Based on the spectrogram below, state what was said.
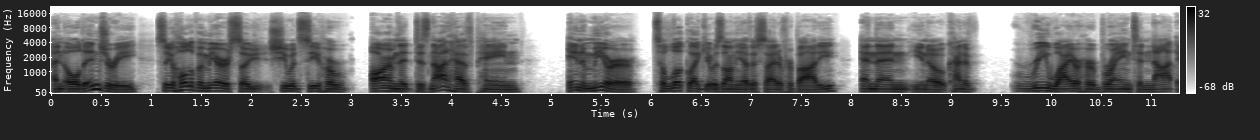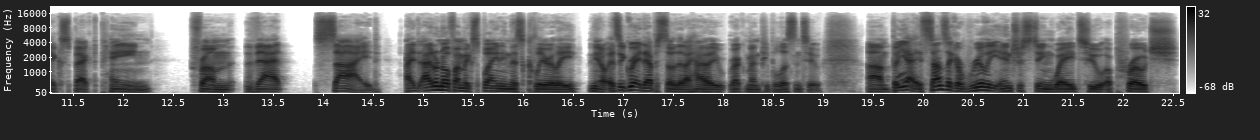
an old injury, so you hold up a mirror so she would see her arm that does not have pain in a mirror to look like it was on the other side of her body and then, you know, kind of rewire her brain to not expect pain from that side. I, I, don't know if I'm explaining this clearly. You know, it's a great episode that I highly recommend people listen to. Um, but yeah, it sounds like a really interesting way to approach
